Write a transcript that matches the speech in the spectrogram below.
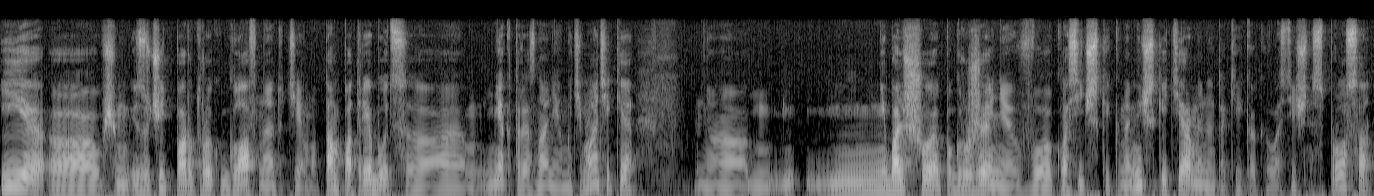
И, а, в общем, изучить пару-тройку глав на эту тему. Там потребуется некоторое знание математики, небольшое погружение в классические экономические термины, такие как эластичность спроса.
